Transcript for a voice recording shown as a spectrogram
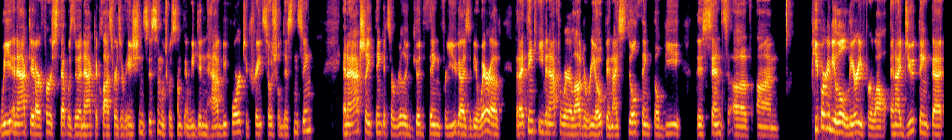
we enacted our first step was to enact a class reservation system, which was something we didn't have before to create social distancing. And I actually think it's a really good thing for you guys to be aware of that I think even after we're allowed to reopen, I still think there'll be this sense of um, people are going to be a little leery for a while. And I do think that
